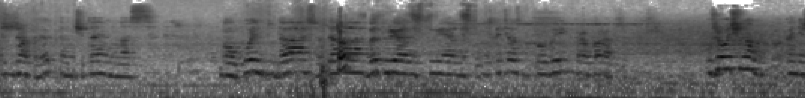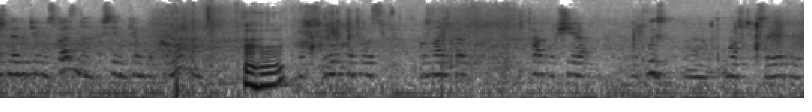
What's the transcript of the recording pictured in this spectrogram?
Ашджа проекта, мы читаем, у нас мы уходим туда, сюда, Да. в эту реальность, в ту реальность. Вот хотелось бы поговорить про аппаратки. Уже очень много, конечно, на эту тему сказано, всем, кем только можно. Угу. Вот мне бы хотелось узнать, как, как вообще вот вы э, можете посоветовать.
